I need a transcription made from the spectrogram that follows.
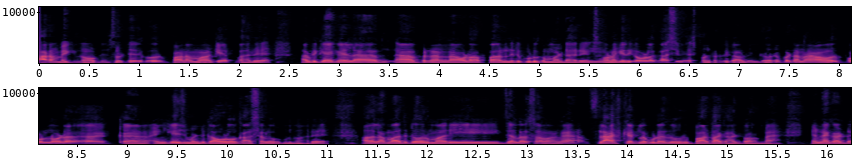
ஆரம்பிக்கணும் அப்படின்னு சொல்லிட்டு இதுக்கு ஒரு பணமாக கேட்பாரு அப்படி கேட்கல பிரண்ணாவோட அப்பா இருந்துட்டு கொடுக்க மாட்டாரு. உனக்கு எதுக்கு அவ்வளோ காசு வேஸ்ட் பண்ணுறதுக்கு அப்படின்றவர் பட் ஆனால் ஒரு பொண்ணோட க என்கேஜ்மெண்ட்டுக்கு அவ்வளோ காசு செலவு பண்ணுவார். அதெல்லாம் பார்த்துட்டு ஒரு மாதிரி ஜெல்லஸ் ஆவாங்க. ஃப்ளாஷ் கட்டில் கூட இது ஒரு பாட்டாக காட்டுவாங்க. என்ன காட்டு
